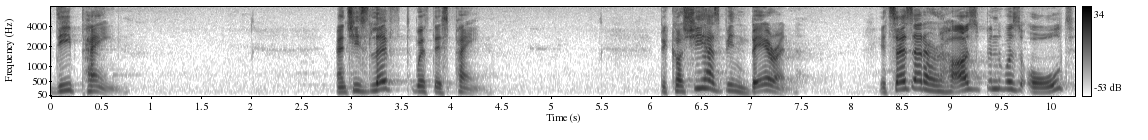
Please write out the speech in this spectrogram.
deep pain, and she's lived with this pain because she has been barren. It says that her husband was old.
